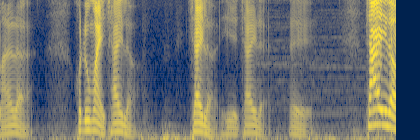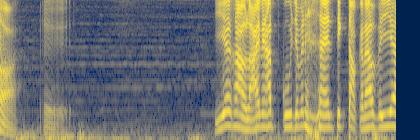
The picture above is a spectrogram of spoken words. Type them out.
มาแล้วเหรอ คนดูใหม่ใช่เหรอ ใช่เหรอเฮียใช่เหรอเออใช่เหรอเออเฮียข่าวร้ายนะครับ กูจะไม่ได้ไลฟ์ในทิกตอกกันแล้วเฮีย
